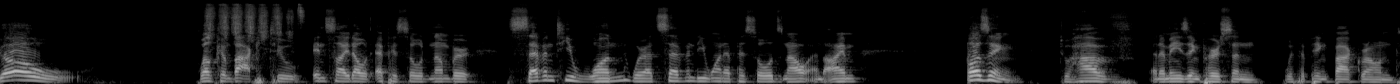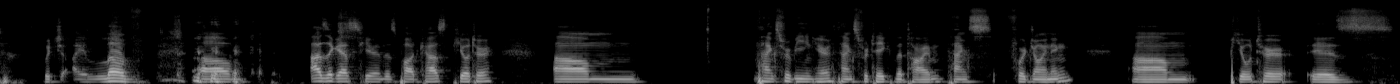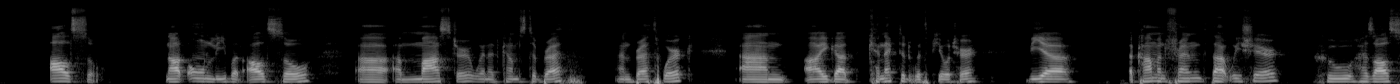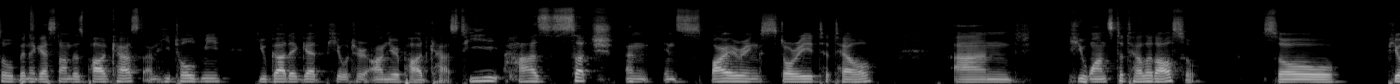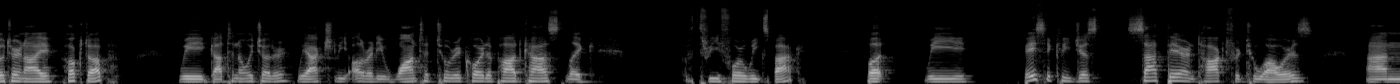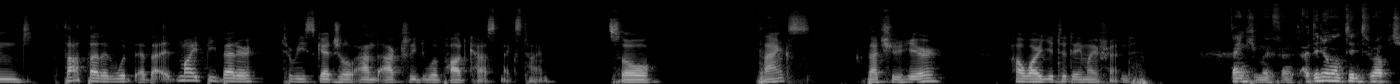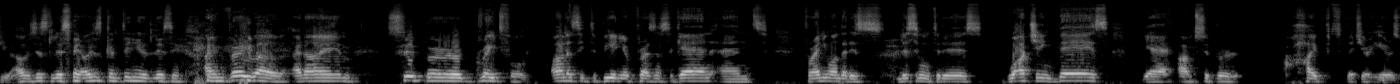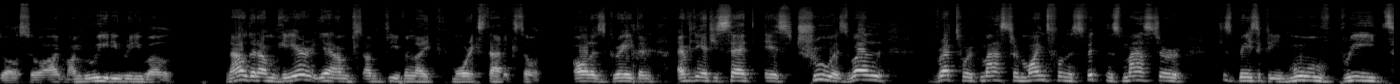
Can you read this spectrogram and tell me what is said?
Go. Welcome back to Inside Out episode number 71. We're at 71 episodes now, and I'm buzzing to have an amazing person with a pink background, which I love, um, as a guest here in this podcast, Piotr. Um, thanks for being here. Thanks for taking the time. Thanks for joining. Um, Piotr is also, not only, but also uh, a master when it comes to breath and breath work. And I got connected with Piotr via a common friend that we share who has also been a guest on this podcast. And he told me, you got to get Piotr on your podcast. He has such an inspiring story to tell, and he wants to tell it also. So Piotr and I hooked up. We got to know each other. We actually already wanted to record a podcast like three, four weeks back, but we basically just sat there and talked for two hours and thought that it would that it might be better to reschedule and actually do a podcast next time. So thanks that you're here. How are you today, my friend? Thank you, my friend. I didn't want to interrupt you. I was just listening. I was just continuing listening. I'm very well, and I am super grateful, honestly, to be in your presence again. And for anyone that is listening to this, watching this, yeah, I'm super hyped that you're here as well. So I'm I'm really really well. Now that I'm here, yeah, I'm I'm even like more ecstatic. So all is great, and everything that you said is true as well. Breathwork master, mindfulness fitness master, just basically move, breathe,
